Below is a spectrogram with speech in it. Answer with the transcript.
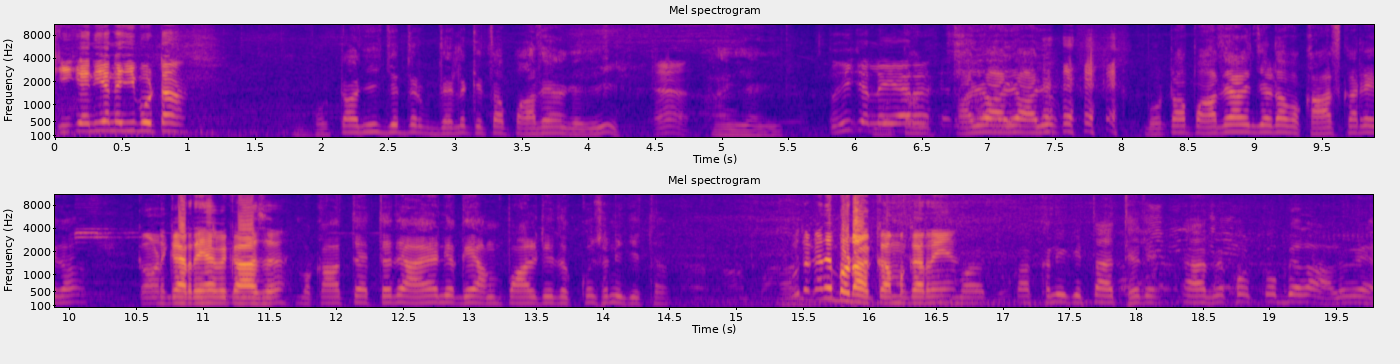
ਕੀ ਕਹਿੰਦੀਆਂ ਨੇ ਜੀ ਵੋਟਾਂ? ਵੋਟਾਂ ਜੀ ਜਿੱਧਰ ਦਿਲ ਕੀਤਾ ਪਾ ਦੇਵਾਂਗੇ ਜੀ। ਹਾਂ। ਹਾਂਜੀ ਹਾਂਜੀ। ਤੁਸੀਂ ਚੱਲੇ ਯਾਰ। ਆਜੋ ਆਜੋ ਆਜੋ। ਵੋਟਾਂ ਪਾ ਦੇਵਾਂਗੇ ਜਿਹੜਾ ਵਿਕਾਸ ਕਰੇਗਾ। ਕੌਣ ਕਰ ਰਿਹਾ ਵਿਕਾਸ? ਵਿਕਾਸ ਤੇ ਇੱਥੇ ਦੇ ਆਏ ਨੇ ਅੱਗੇ ਆਮ ਪਾਰਟੀ ਤੇ ਕੁਝ ਨਹੀਂ ਕੀਤਾ। ਉਹ ਤਾਂ ਕਹਿੰਦੇ ਬੜਾ ਕੰਮ ਕਰ ਰਹੇ ਆ। ਮ- ਕੱਖ ਨਹੀਂ ਕੀਤਾ ਇੱਥੇ ਦੇ ਆ ਵੇਖੋ ਟੋਬੇ ਦਾ ਹਾਲ ਵੇ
